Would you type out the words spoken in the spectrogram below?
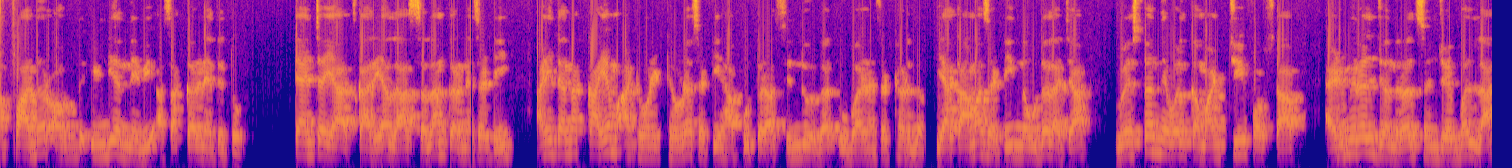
हा father of the Indian navy असा करण्यात येतो. त्यांच्या या कार्याला सलाम करण्यासाठी आणि त्यांना कायम आठवणीत ठेवण्यासाठी हा पुतळा सिंधुदुर्गात उभारण्याचं ठरलं. या कामासाठी नौदलाच्या western naval command chief of staff admiral general Sanjay Bhalla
